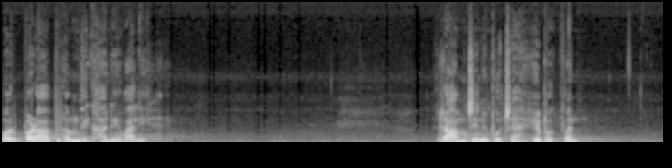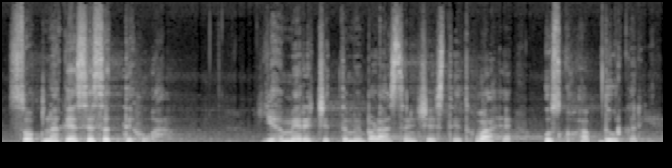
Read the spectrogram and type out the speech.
और बड़ा भ्रम दिखाने वाली है। राम जी ने पूछा, हे भगवान, स्वप्न कैसे सत्य हुआ? यह मेरे चित्त में बड़ा संशय स्थित हुआ है, उसको आप दूर करिए।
